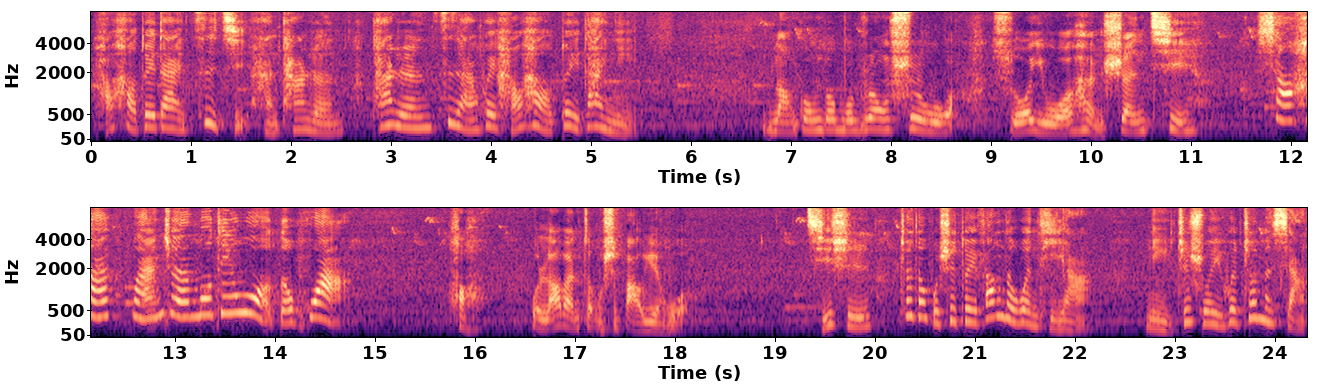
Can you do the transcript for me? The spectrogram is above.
好好对待自己和他人，他人自然会好好对待你。老公都不重视我，所以我很生气。小孩完全不听我的话。好、哦，我老板总是抱怨我。其实这都不是对方的问题呀。你之所以会这么想，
